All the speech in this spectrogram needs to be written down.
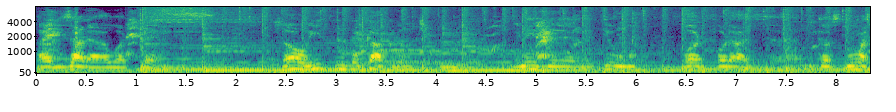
Okay, are our friends. So eat the cockroach. please. We need uh, the, the two work for us because too much.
